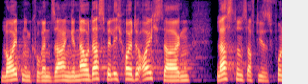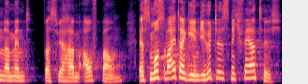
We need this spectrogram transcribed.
Leuten in Korinth sagen. Genau das will ich heute euch sagen. Lasst uns auf dieses Fundament, was wir haben, aufbauen. Es muss weitergehen. Die Hütte ist nicht fertig.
